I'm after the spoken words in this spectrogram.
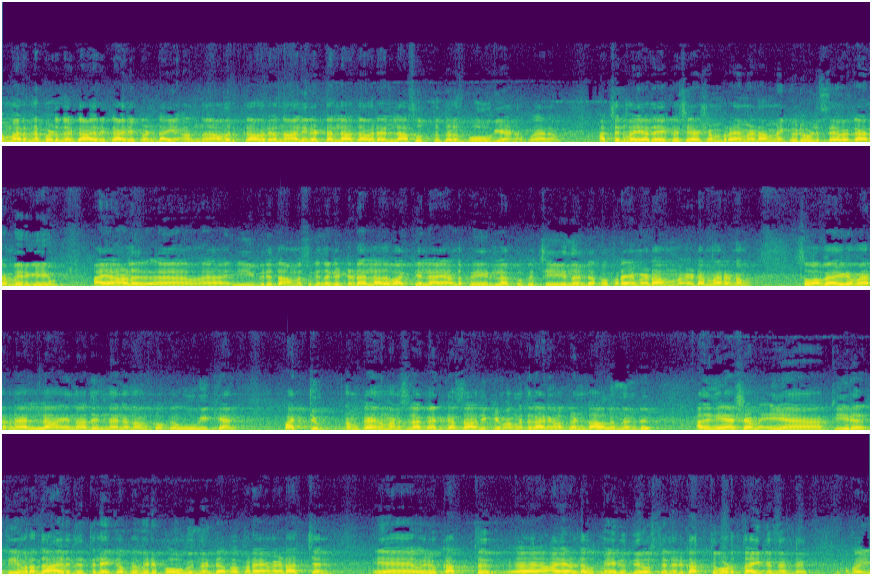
മരണപ്പെടുന്ന ഒരു കാര്യ- കാര്യമൊക്കെ ഉണ്ടായി. അന്ന് അവർക്ക് അവരുടെ നാലുകെട്ടല്ലാതെ അവരെല്ലാ സ്വത്തുക്കളും പോവുകയാണ്. കാരണം അച്ഛൻ വയ്യാതെയൊക്കെ ശേഷം പ്രേമയുടെ അമ്മയ്ക്ക് ഒരു ഉത്സവകാരൻ വരികയും അയാൾ ഈ ഇവർ താമസിക്കുന്ന കെട്ടിടം അല്ലാതെ ബാക്കിയെല്ലാം അയാളുടെ പേരിലൊക്കെ ചെയ്യുന്നുണ്ട്. അപ്പൊ പ്രേമയുടെ അമ്മയുടെ മരണം സ്വാഭാവിക മരണമല്ല എന്ന് അതിൽ തന്നെ നമുക്കൊക്കെ ഊഹിക്കാൻ പറ്റും. നമുക്കതിന് മനസ്സിലാക്കാൻ സാധിക്കും. അങ്ങനത്തെ കാര്യങ്ങളൊക്കെ ഉണ്ടാകുന്നുണ്ട്. അതിനുശേഷം തീര തീവ്ര ദാരിദ്ര്യത്തിലേക്കൊക്കെ ഇവർ പോകുന്നുണ്ട്. അപ്പൊ പ്രേമയുടെ അച്ഛൻ ഒരു കത്ത് അയാളുടെ മേലുദ്യോഗസ്ഥന് ഒരു കത്ത് കൊടുത്തയക്കുന്നുണ്ട്. അപ്പൊ ഈ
